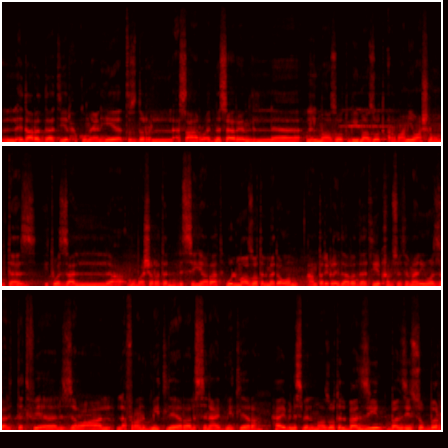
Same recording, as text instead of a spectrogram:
الإدارة الذاتية الحكومة يعني هي تصدر الأسعار وعندنا سعرين للمازوت بمازوت 410 ممتاز يتوزع مباشرة للسيارات والمازوت المدعوم عن طريق الإدارة الذاتية ب 85 يوزع للتدفئة للزراعة الأفران ب 100 ليرة للصناعي ب 100 ليرة. هاي بالنسبة للمازوت. البنزين بنزين سوبر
